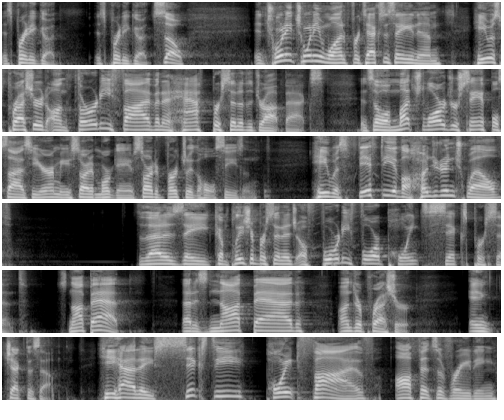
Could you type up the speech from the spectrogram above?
It's pretty good. It's pretty good. So in 2021 for Texas A&M, he was pressured on 35.5% of the dropbacks. And so a much larger sample size here. I mean, he started more games, started virtually the whole season. He was 50 of 112. So that is a completion percentage of 44.6%. It's not bad. That is not bad under pressure. And check this out. He had a 60.5 offensive rating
